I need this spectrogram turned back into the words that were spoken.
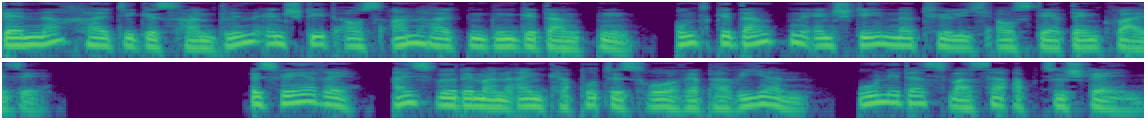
Denn nachhaltiges Handeln entsteht aus anhaltenden Gedanken, und Gedanken entstehen natürlich aus der Denkweise. Es wäre, als würde man ein kaputtes Rohr reparieren, ohne das Wasser abzustellen.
